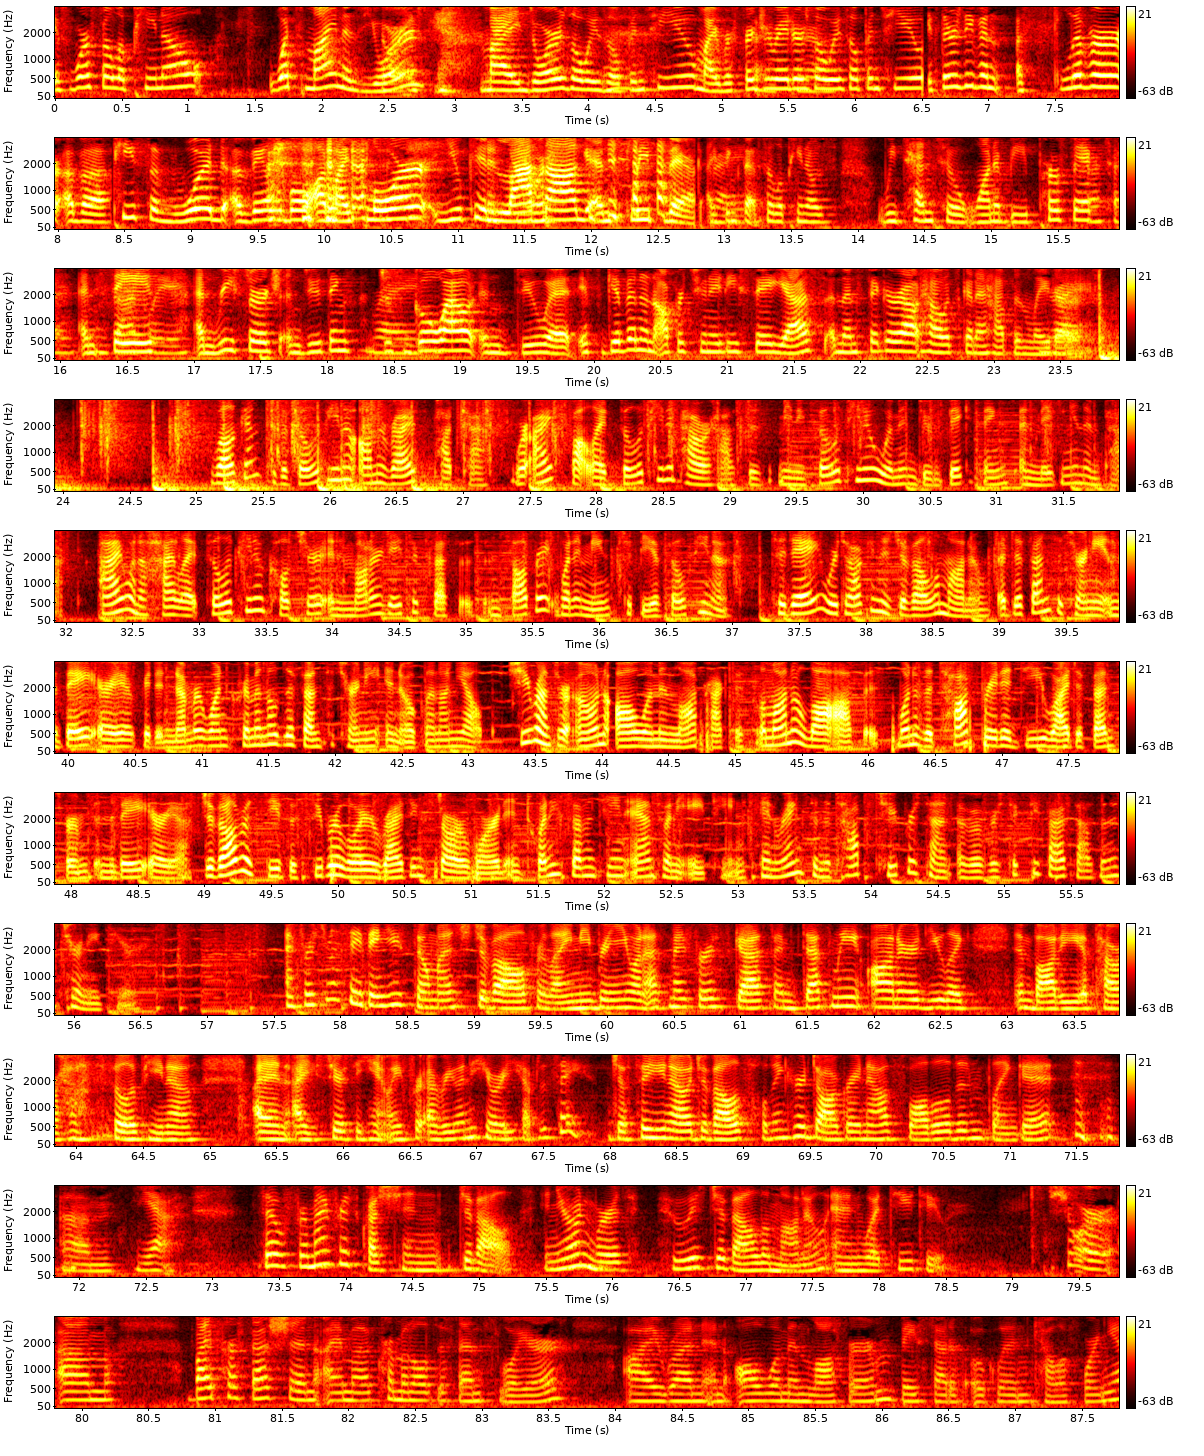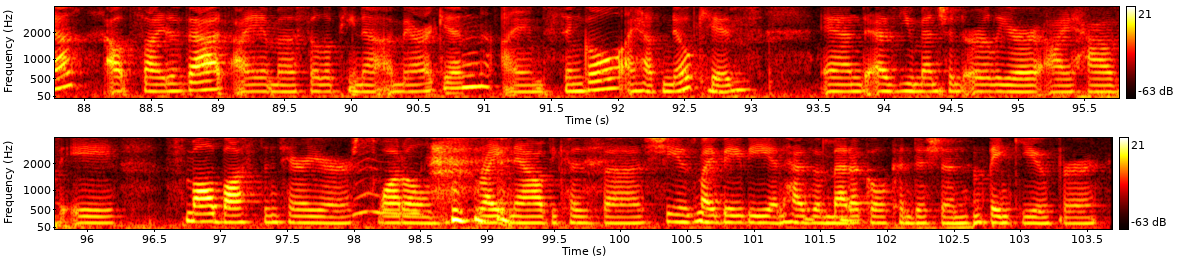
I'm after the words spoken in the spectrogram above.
if we're Filipino, what's mine is yours. Yeah. My door is always open to you. My refrigerator is always open to you. If there's even a sliver of a piece of wood available on my floor, you can It's latag and sleep there. I think that Filipinos, we tend to want to be perfect, Perfect, and exactly. and research and do things. Just go out and do it. If given an opportunity, say yes and then figure out how it's going to happen later. Right. Welcome to the Filipina on the Rise podcast, where I spotlight Filipino powerhouses, meaning Filipino women doing big things and making an impact. I want to highlight Filipino culture and modern day successes and celebrate what it means to be a Filipina. Today, we're talking to Javel Lamano, a defense attorney in the Bay Area, rated number one criminal defense attorney in Oakland on Yelp. She runs her own all women law practice, Lamano Law Office, one of the top rated DUI defense firms in the Bay Area. Javel received the Super Lawyer Rising Star Award in 2017 and 2018 and ranks in the top 2% of over 65,000 attorneys here. I first want to say thank you so much, Javel, for letting me bring you on as my first guest. I'm definitely honored you like embody a powerhouse Filipino, and I seriously can't wait for everyone to hear what you have to say. Just so you know, Javel is holding her dog right now, swaddled in a blanket. um, yeah. So for my first question, Javel, in your own words, who is Javel Lamano, and what do you do? Sure. Um, by profession, I'm a criminal defense lawyer. I run an all woman law firm based out of Oakland, California. Outside of that, I am a Filipina American. I am single. I have no kids. And as you mentioned earlier, I have a small Boston Terrier swaddled right now because uh, she is my baby and has a medical condition. Thank you for,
